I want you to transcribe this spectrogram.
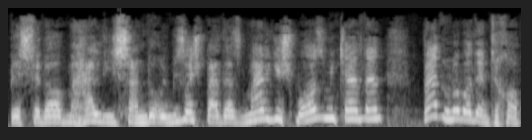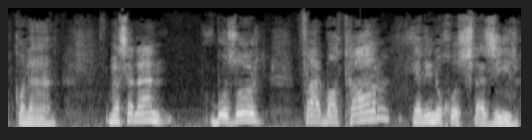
به اصطلاح محلی صندوقی میذاشت. بعد از مرگش باز می‌کردن بعد اونا باید انتخاب کنن. مثلا بزرگ فرماتار یعنی نخست وزیر.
